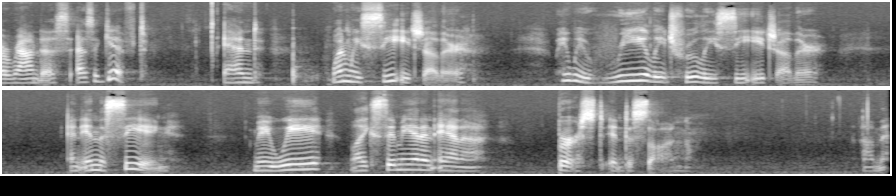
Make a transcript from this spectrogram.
around us as a gift. And when we see each other, may we really, truly see each other. And in the seeing, may we, like Simeon and Anna, burst into song. Amen.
